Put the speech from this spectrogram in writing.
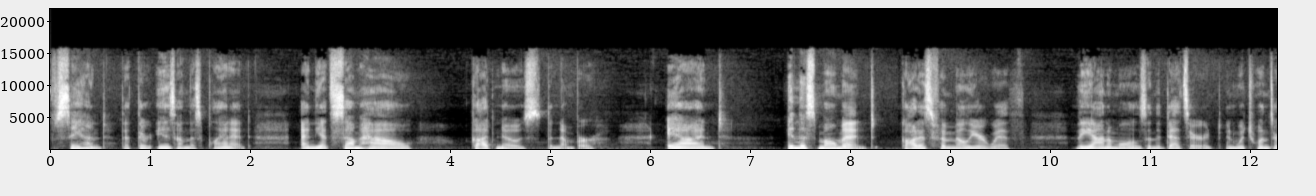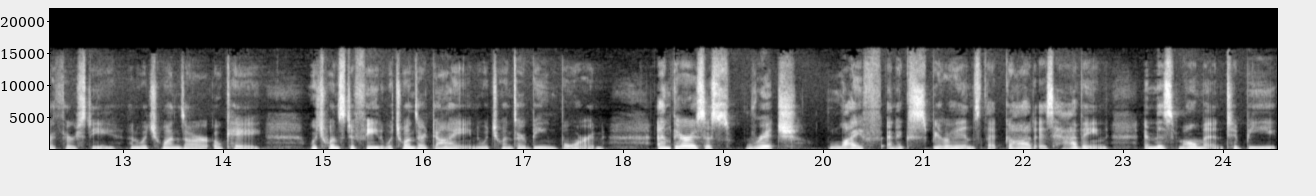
sand that there is on this planet. And yet somehow God knows the number. And in this moment, God is familiar with the animals in the desert and which ones are thirsty and which ones are okay, which ones to feed, which ones are dying, which ones are being born. And there is this rich life and experience that God is having in this moment to be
